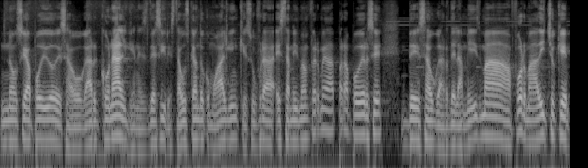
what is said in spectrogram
no se ha podido desahogar con alguien, es decir, está buscando como alguien que sufra esta misma enfermedad para poderse desahogar. De la misma forma, ha dicho que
